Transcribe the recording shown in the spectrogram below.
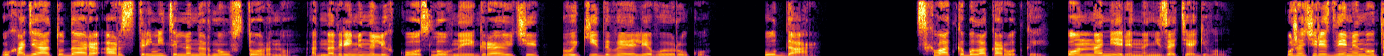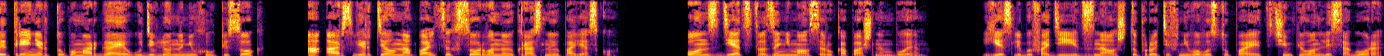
Уходя от удара, Арс стремительно нырнул в сторону, одновременно легко, словно играючи, выкидывая левую руку. Удар. Схватка была короткой, он намеренно не затягивал. Уже через две минуты тренер, тупо моргая, удивленно нюхал песок, а Арс вертел на пальцах сорванную красную повязку. Он с детства занимался рукопашным боем. Если бы Фадеец знал, что против него выступает чемпион Лесогора,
